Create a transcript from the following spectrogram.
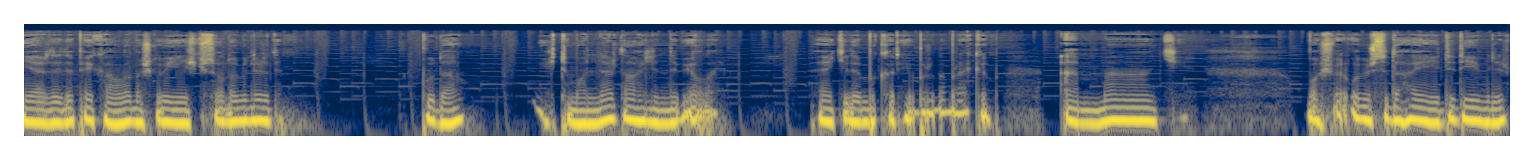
yerde de pekala başka bir ilişkisi olabilirdi. Bu da ihtimaller dahilinde bir olay. Belki de bu karıyı burada bırakıp ama ki boşver öbürsü daha iyiydi diyebilir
